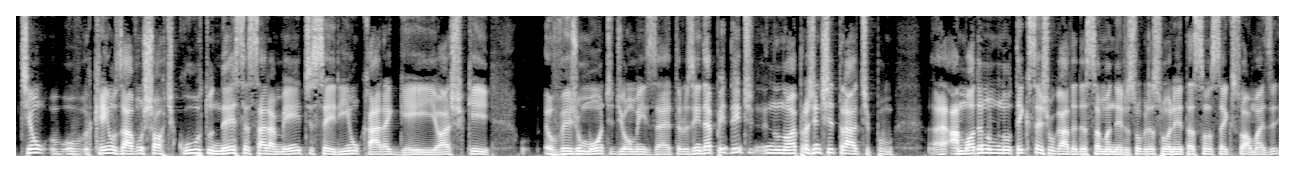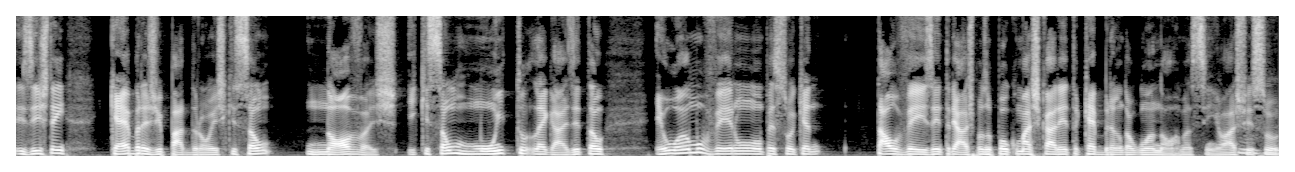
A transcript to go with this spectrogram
tinham, quem usava um short curto necessariamente seria um cara gay. Eu acho que eu vejo um monte de homens héteros, independente, não é pra gente entrar, tipo, a a moda não, não tem que ser julgada dessa maneira sobre a sua orientação sexual, mas existem quebras de padrões que são novas e que são muito legais. Então, eu amo ver uma pessoa que é talvez, entre aspas, um pouco mais careta quebrando alguma norma, assim. Eu acho isso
